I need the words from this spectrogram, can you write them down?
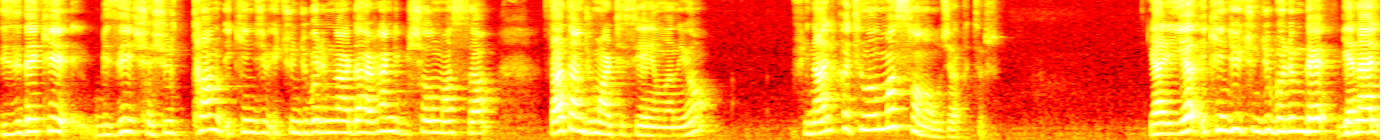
dizideki bizi şaşırtan ikinci, üçüncü bölümlerde herhangi bir şey olmazsa zaten cumartesi yayınlanıyor. Final kaçınılmaz son olacaktır. Yani ya ikinci, üçüncü bölümde genel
